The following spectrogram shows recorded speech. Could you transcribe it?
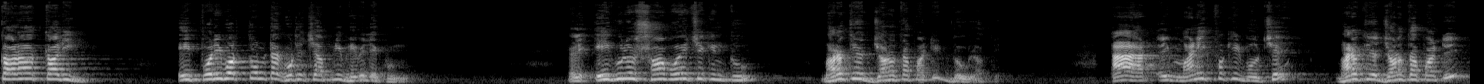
তাড়াতাড়ি এই পরিবর্তনটা ঘটেছে আপনি ভেবে দেখুন। তাহলে এইগুলো সব হয়েছে কিন্তু ভারতীয় জনতা পার্টির দৌলতে। আর এই মানিক ফকির বলছে ভারতীয় জনতা পার্টি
